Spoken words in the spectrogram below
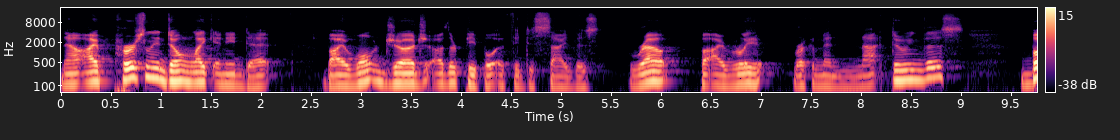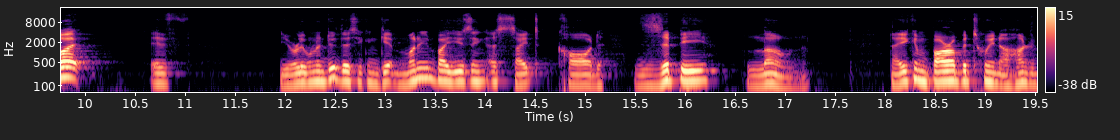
Now, I personally don't like any debt, but I won't judge other people if they decide this route, but I really recommend not doing this. But if you really want to do this, you can get money by using a site called Zippy Loan. Now you can borrow between $100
